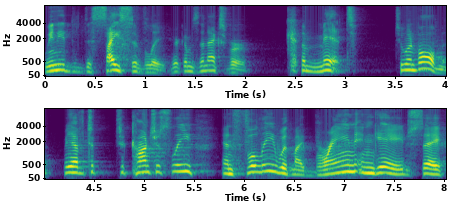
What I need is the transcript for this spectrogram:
we need to decisively, here comes the next verb, commit to involvement. We have to, to consciously and fully, with my brain engaged, say,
